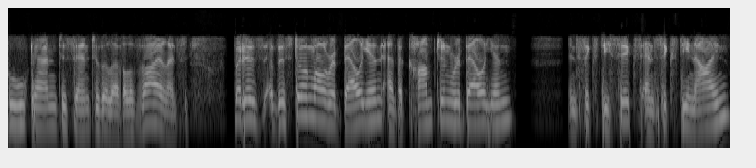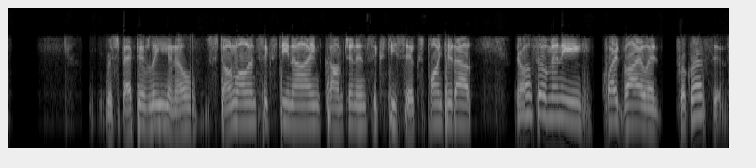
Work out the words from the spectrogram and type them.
who can descend to the level of violence. But as the Stonewall Rebellion and the Compton Rebellion in 66 and 69, respectively, you know, Stonewall in 69, Compton in 66, pointed out there are also many quite violent progressives,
